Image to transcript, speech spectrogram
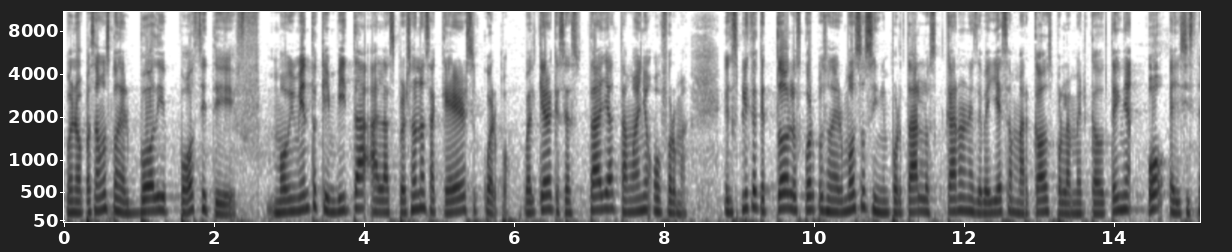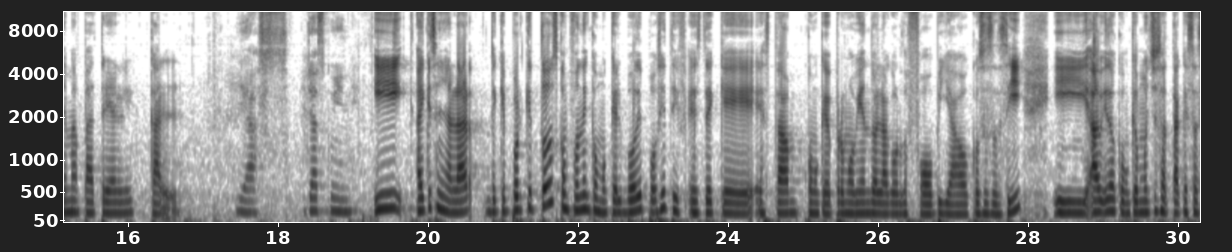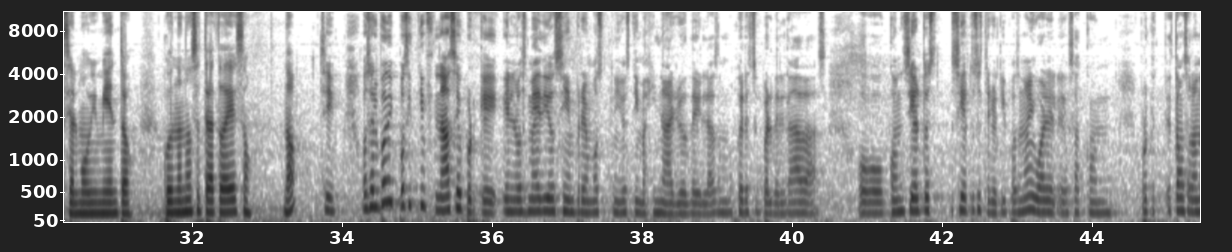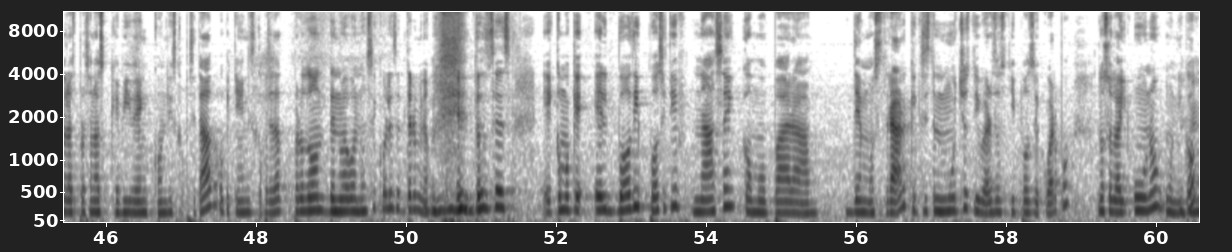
Bueno, pasamos con el body positive. Movimiento que invita a las personas a querer su cuerpo, cualquiera que sea su talla, tamaño o forma. Explica que todos los cuerpos son hermosos sin importar los cánones de belleza marcados por la mercadotecnia o el sistema patriarcal. Yes. Jazz Queen. Y hay que señalar de que porque todos confunden como que el body positive es de que está como que promoviendo la gordofobia o cosas así y ha habido como que muchos ataques hacia el movimiento cuando no se trata de eso, ¿no? Sí. O sea, el body positive nace porque en los medios siempre hemos tenido este imaginario de las mujeres súper delgadas o con ciertos ciertos estereotipos, ¿no? Igual, eh, o sea, con... Porque estamos hablando de las personas que viven con discapacidad o que tienen discapacidad. Perdón, de nuevo, no sé cuál es el término. Entonces, eh, como que el body positive nace como para demostrar que existen muchos diversos tipos de cuerpo. No solo hay uno único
